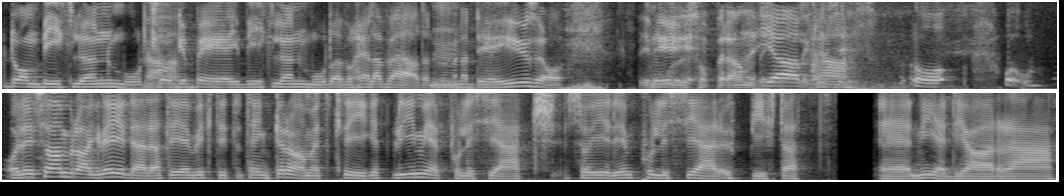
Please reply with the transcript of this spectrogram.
De begick lönnmord, Ja. KGB begick lönnmord över hela världen. Jag menar, det är ju så. Det är modus operandi. Ja, liksom. precis. Och, och, Och det är så en bra grej där, att det är viktigt att tänka då om att kriget blir mer polisiärt, så är det en polisiär uppgift att eh, nedgöra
